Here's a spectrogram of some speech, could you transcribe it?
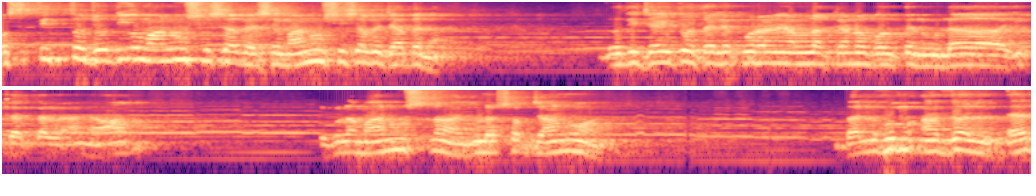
অস্তিত্ব যদিও মানুষ হিসাবে, সে মানুষ হিসাবে যাবে না। যদি যাইতো তাহলে কোরআনে আল্লাহ কেন বলতেন উলা ইকাকাল এগুলা মানুষ না, এগুলা সব জানোয়ার। বালহুম আদাল এর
